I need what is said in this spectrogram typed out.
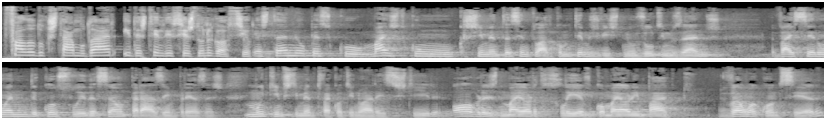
fala do que está a mudar e das tendências do negócio. Este ano eu penso que mais do que um crescimento acentuado, como temos visto nos últimos anos, vai ser um ano de consolidação para as empresas. Muito investimento vai continuar a existir, obras de maior relevo, com maior impacto, vão acontecer,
